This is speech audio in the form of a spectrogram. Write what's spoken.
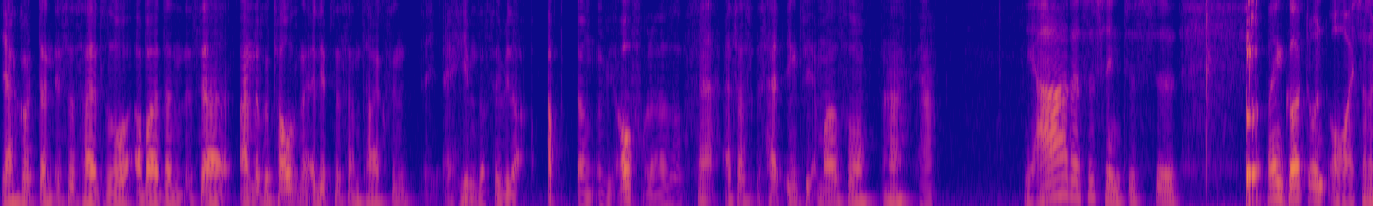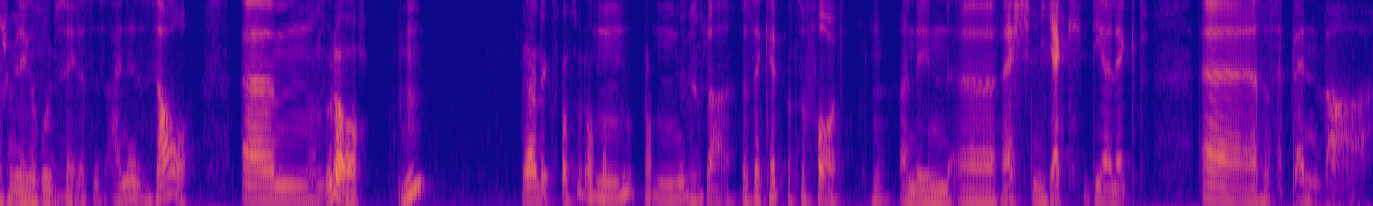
ja Gott, dann ist es halt so, aber dann ist ja andere tausende Erlebnisse am Tag sind, erheben das ja wieder ab, irgendwie auf oder so. Ja. Also das ist halt irgendwie immer so, ah, ja. Ja, das ist das, äh, mein Gott, und oh, jetzt hat er schon wieder gerülpst, ey, das ist eine Sau. Ähm, was du da auch? Hm? Ja, nix, was du doch. Mhm, ja. Ist klar, das erkennt man sofort ne? an den äh, rechten Jeck-Dialekt. Äh, dass es der Ben war.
